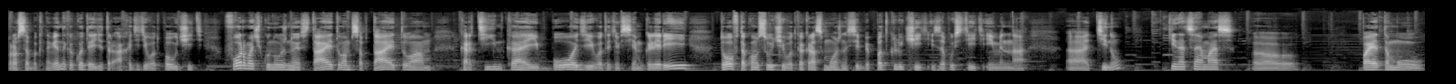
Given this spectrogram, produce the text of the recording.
просто обыкновенный какой-то эдитор, а хотите вот получить формочку нужную с тайтлом, сабтайтлом, картинкой, боди, вот этим всем галереей, то в таком случае вот как раз можно себе подключить и запустить именно э, Тину, Tina CMS, э, поэтому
